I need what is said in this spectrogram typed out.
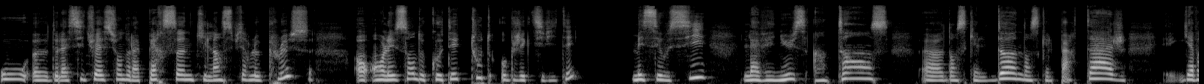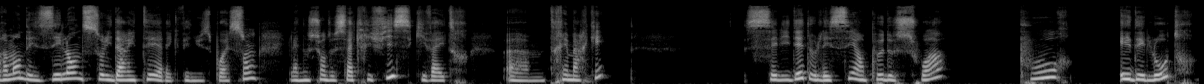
ou euh, de la situation de la personne qui l'inspire le plus, en laissant de côté toute objectivité mais c'est aussi la Vénus intense euh, dans ce qu'elle donne, dans ce qu'elle partage. Il y a vraiment des élans de solidarité avec Vénus Poisson, la notion de sacrifice qui va être euh, très marquée. C'est l'idée de laisser un peu de soi pour aider l'autre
